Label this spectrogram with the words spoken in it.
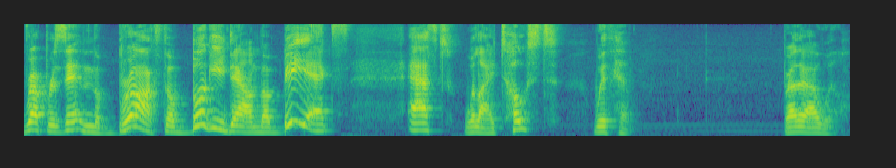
representing the Bronx, the Boogie Down, the BX, asked, Will I toast with him? Brother, I will.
